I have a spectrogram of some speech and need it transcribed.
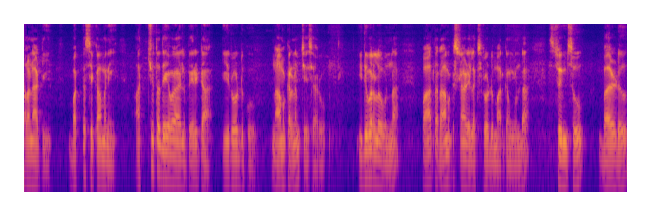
అలనాటి భక్త శిఖామణి అచ్యుత దేవరాయల పేరిట ఈ రోడ్డుకు నామకరణం చేశారు. ఇదివరలో ఉన్న పాత రామకృష్ణ డీలక్స్ రోడ్డు మార్గం గుండా స్విమ్సు బర్డ్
